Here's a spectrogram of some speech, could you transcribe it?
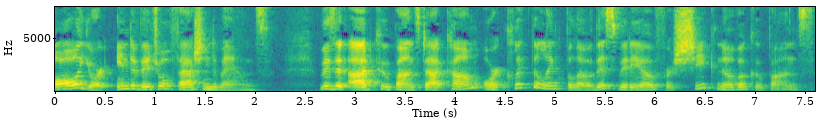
all your individual fashion demands. Visit oddcoupons.com or click the link below this video for Chic Nova coupons.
